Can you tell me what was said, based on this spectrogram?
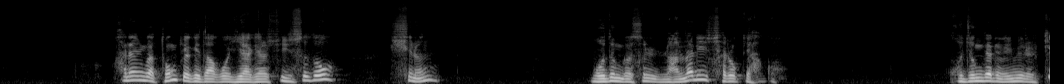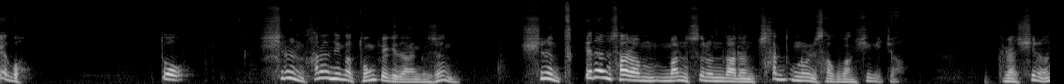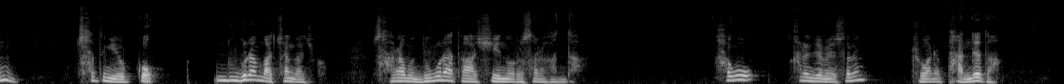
하나님과 동격이다고 이야기할 수 있어도 시는 모든 것을 나날이 새롭게 하고 고정되는 의미를 깨고 또 시는 하나님과 동격이라는 것은 시는 특별한 사람만 쓰는다는 차등론의 사고방식이죠. 그러나 시는 차등이 없고 누구나 마찬가지고 사람은 누구나 다 시인으로 살아간다. 하고 하는 점에서는 교환은 반대다.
